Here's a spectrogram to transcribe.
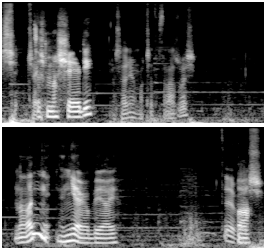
Czekaj, Chcesz machete? Serio? Maczetę znalazłeś? No nie, nie robię jaj. Ty Pa. weź.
